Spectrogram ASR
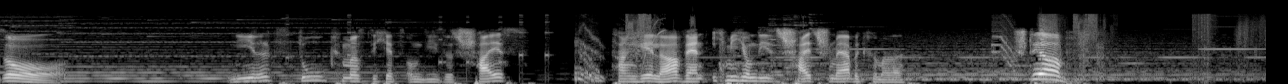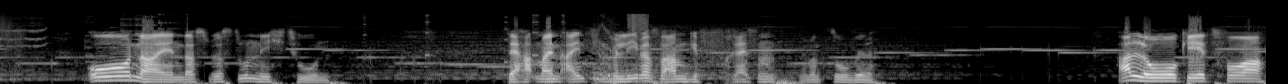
So. Nils, du kümmerst dich jetzt um dieses scheiß Tangela, während ich mich um dieses scheiß Schmerbe kümmere. Stirb! Oh nein, das wirst du nicht tun. Der hat meinen einzigen Belebersamen gefressen, wenn man es so will. Hallo, geht's vor.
